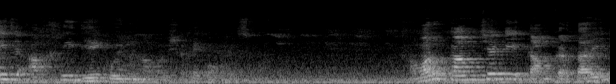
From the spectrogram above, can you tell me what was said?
એ જ આખરી ધ્યેય કોઈનું ના હોઈ શકે કોંગ્રેસમાં. અમારું કામ છે કે કામ કરતા રહી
